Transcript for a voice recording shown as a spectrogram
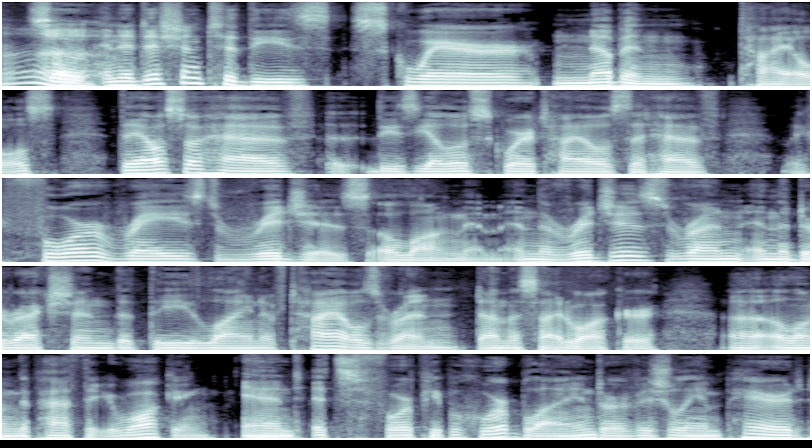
Ah. So, in addition to these square nubbin tiles, they also have uh, these yellow square tiles that have like four raised ridges along them. And the ridges run in the direction that the line of tiles run down the sidewalk or uh, along the path that you're walking. And it's for people who are blind or visually impaired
